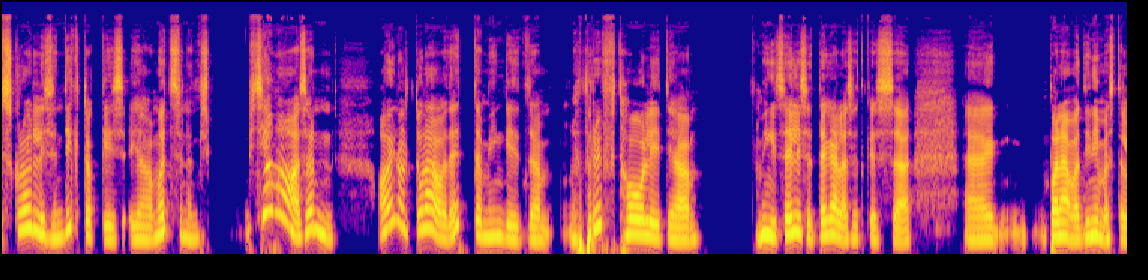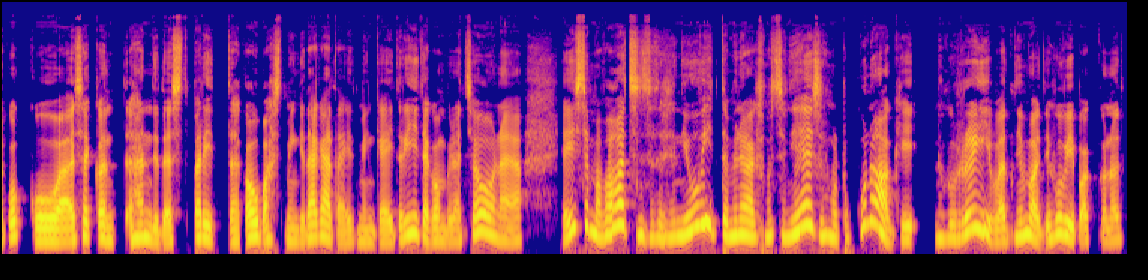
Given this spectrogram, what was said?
scroll isin Tiktokis ja mõtlesin, et mis mis jama see on, ainult tulevad ette mingid thrift haul'id ja mingid sellised tegelased, kes äh, panevad inimestele kokku äh, second hand idest pärit kaubast mingeid ägedaid, mingeid riidekombinatsioone ja, ja issand, ma vaatasin seda, see on nii huvitav minu jaoks, mõtlesin, Jeesus, mul pole kunagi nagu rõivad niimoodi huvi pakkunud.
